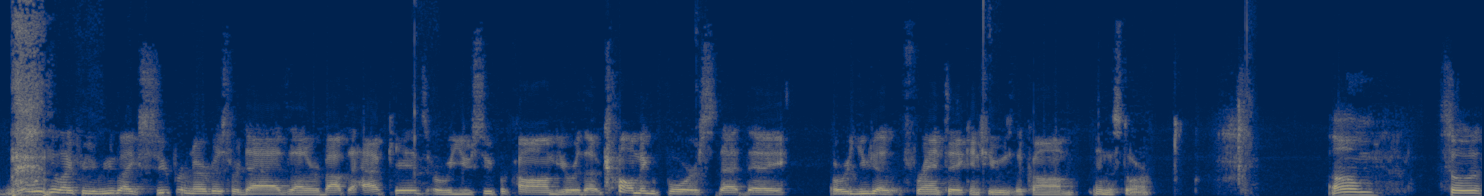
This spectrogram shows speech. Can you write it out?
What was it like for you? Were you like super nervous for dads that are about to have kids, or were you super calm? You were the calming force that day, or were you just frantic and she was the calm in the storm? Um, so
